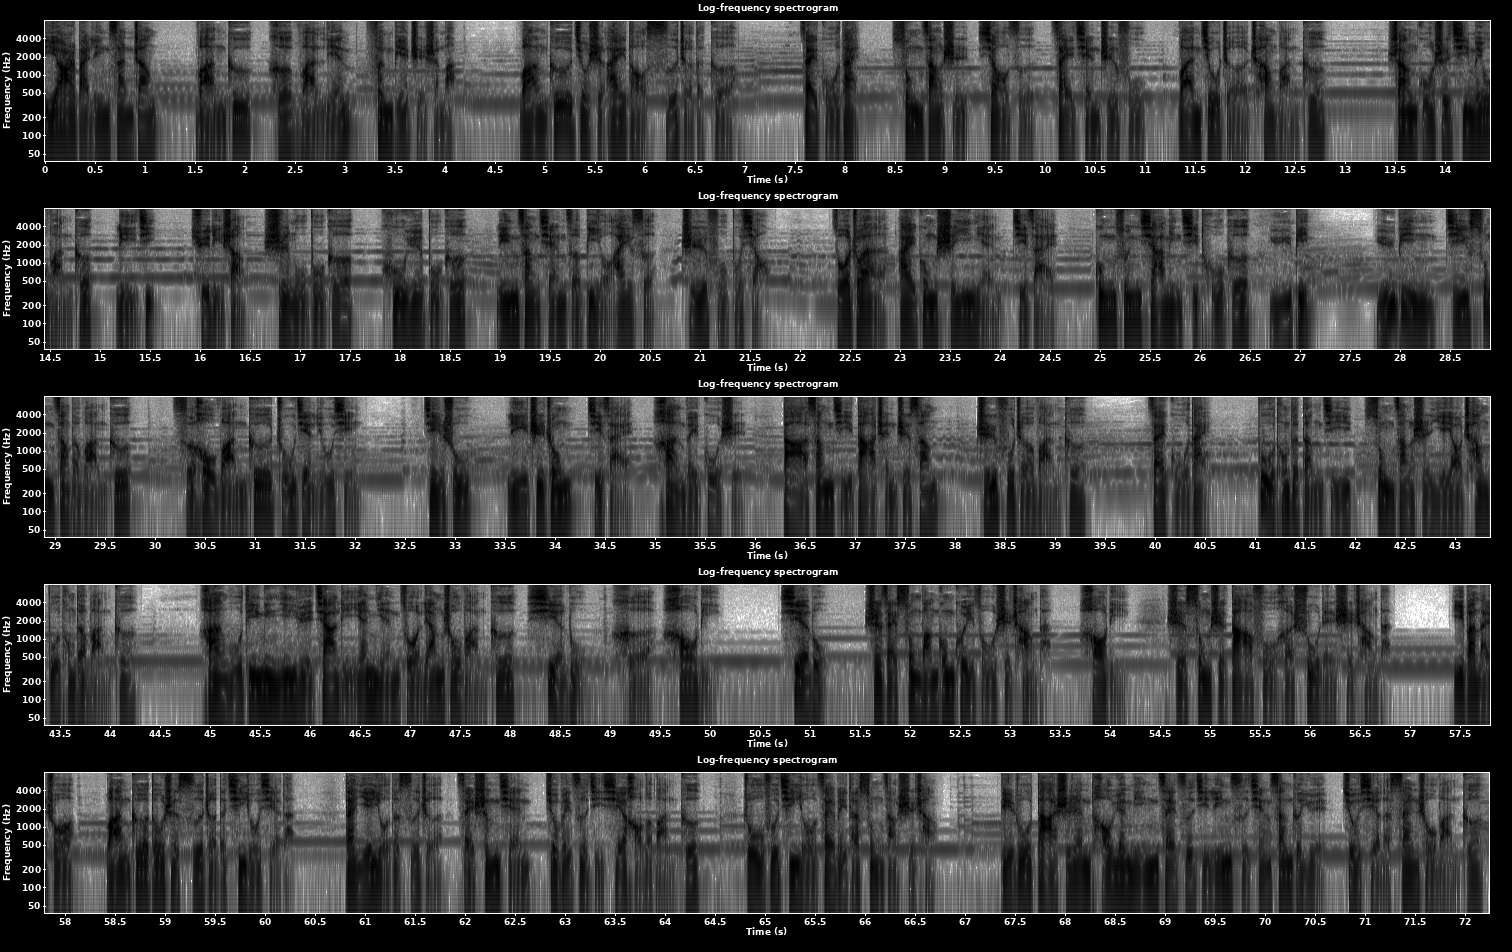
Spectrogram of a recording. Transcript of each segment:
第二百零三章挽歌和挽联分别指什么？挽歌就是哀悼死者的歌，在古代送葬时，孝子在前执服，挽救者唱挽歌。上古时期没有挽歌，《礼记·曲礼》上“事木不歌，哭曰不歌”，临丧前则必有哀色，执服不孝。《左传·哀公十一年》记载，公孙夏命其屠歌于殡。于殡即送葬的挽歌，此后挽歌逐渐流行。《晋书·礼志》中记载，汉魏故事，大丧及大臣之丧，执服者挽歌。在古代，不同的等级送葬时也要唱不同的挽歌。汉武帝命音乐家李延年作两首挽歌，《谢露》和《蒿里》。《谢露》是在送王公贵族时唱的，《蒿里》是宋士大夫和庶人时唱的。一般来说，挽歌都是死者的亲友写的，但也有的死者在生前就为自己写好了挽歌，嘱咐亲友再为他送葬时唱。比如大诗人陶渊明在自己临死前三个月就写了三首挽歌。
